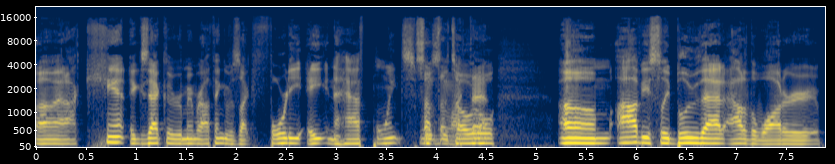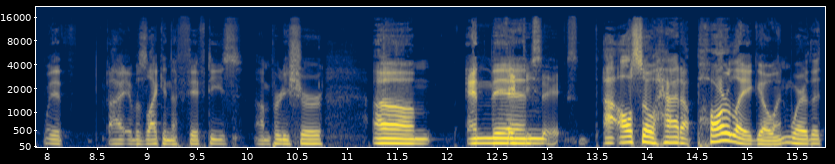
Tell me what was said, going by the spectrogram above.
uh, and I can't exactly remember. I think it was like 48 and a half points Something was the like that. total. Um, obviously blew that out of the water with uh, it was like in the 50s. I'm pretty sure. Um, and then 56. I also had a parlay going where the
